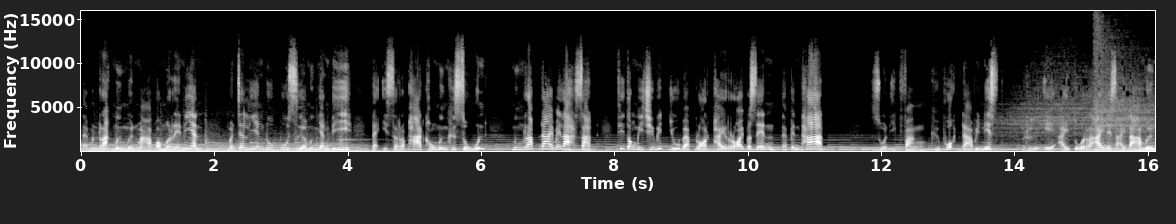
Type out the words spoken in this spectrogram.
แต่มันรักมึงเหมือนหมาปอมเมเรเนียน มันจะเลี้ยงดูปูเสือมึงอย่างดี แต่อิสรภาพของมึงคือศูนย์ มึงรับได้ไหมล่ะสัตว์ ที่ต้องมีชีวิตอยู่แบบปลอดภัยร้อยเปอร์เซ็นต์แต่เป็นทาส ส่วนอีกฝั่งคือพวกดาวินิสหรือ AI ตัวร้ายในสายตามึง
